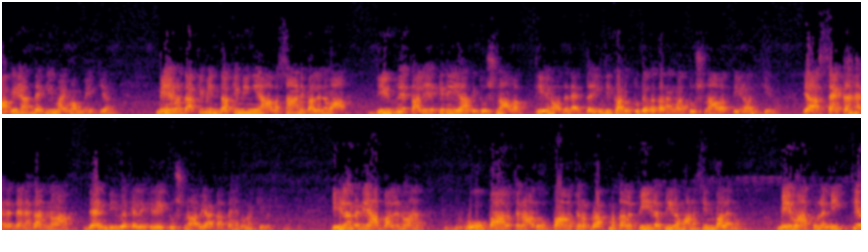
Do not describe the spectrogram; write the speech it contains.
මගේ අත්දැකීමයි මම මේ කියන්නේ. මෙහෙම දකිමින් දකිමින් එයා අවසානයේ බලනවා දිව්‍ය තලයේ කෙරේ යාගේ තෘෂ්ණාවක් තියෙනවද නැද්ද? ඉන්දිකඩු තුඩක තරම්වත් තෘෂ්ණාවක් තියෙනවද කියලා. එයා සැකහැර දැනගන්නවා දැන් දිව්‍ය කැලේ කෙරේ තෘෂ්ණාව යාට අතහැරුණා කියලා කියනවා. ඊළඟට එයා බලනවා රූපාවචර අරූපාවචර බ්‍රහ්මතල පීර පීර මනසින් බලනවා. මේවා තුල නිට්ටය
